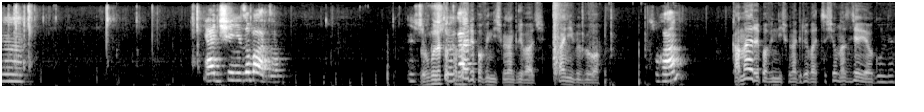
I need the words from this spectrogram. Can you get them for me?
Mm. Ja dzisiaj nie za bardzo. Jeszcze W ogóle to kamery powinniśmy nagrywać. Fajnie by było. Słucham? Kamery powinniśmy nagrywać, co się u nas dzieje ogólnie.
